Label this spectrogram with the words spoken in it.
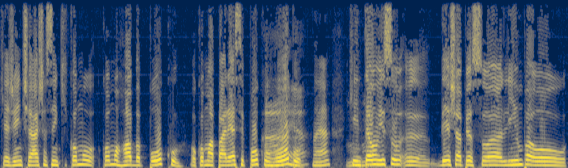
que a gente acha assim que como, como rouba pouco, ou como aparece pouco Ah, roubo, é. né? Que Uhum. então isso eh, deixa a pessoa limpa ou,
